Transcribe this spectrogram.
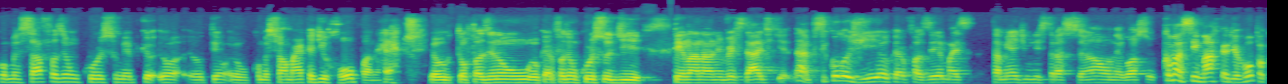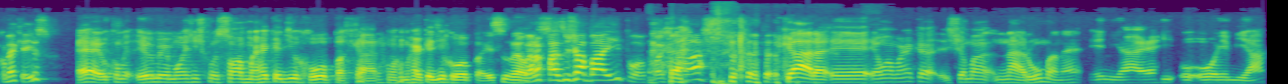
começar a fazer um curso mesmo, porque eu, eu, tenho, eu comecei uma marca de roupa, né? Eu tô fazendo um, eu quero fazer um curso de, tem lá na universidade, que, não, psicologia eu quero fazer, mas também administração, negócio... Como assim, marca de roupa? Como é que é isso? É, eu, come... eu e meu irmão, a gente começou uma marca de roupa, cara. Uma marca de roupa, isso não. Agora faz o jabá aí, pô. Pode falar. cara, é, é uma marca, chama Naruma, né? N-A-R-O-O-M-A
